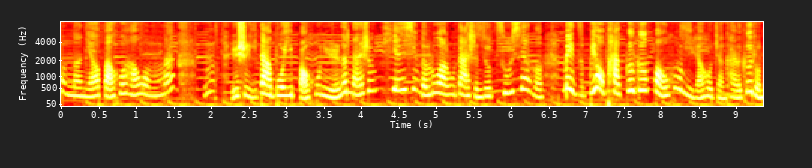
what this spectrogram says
我呢，你要保护好我们吗？”嗯，于是，一大波以保护女人的男生天性的撸啊撸大神就出出现了。妹子不要怕，哥哥保护你。然后展开了各种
